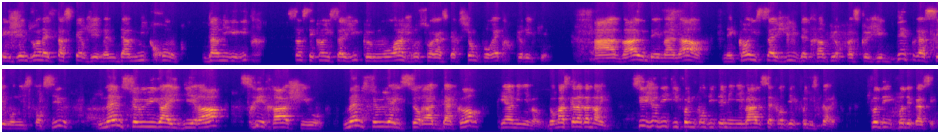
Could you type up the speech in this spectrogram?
et que j'ai besoin d'être aspergé même d'un micron, d'un millilitre, ça c'est quand il s'agit que moi je reçois l'aspersion pour être purifié. Aval, Bemana, mais quand il s'agit d'être impur parce que j'ai déplacé mon ustensile, même celui-là il dira même celui-là, il sera d'accord qu'il y a un minimum. Donc, si je dis qu'il faut une quantité minimale, cette quantité, il faut disparaître. Il faut, déplacer.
